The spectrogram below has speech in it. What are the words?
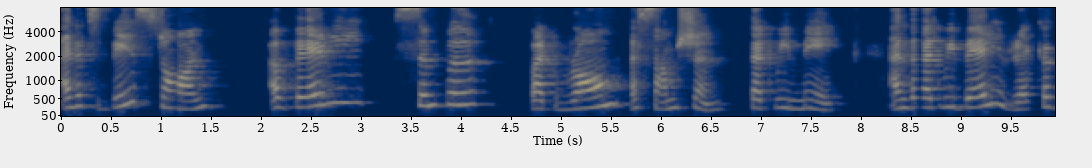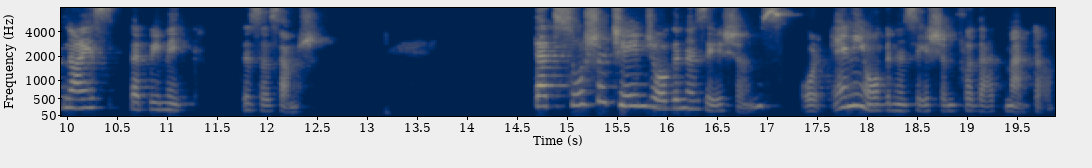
and it's based on a very simple but wrong assumption that we make, and that we barely recognize that we make this assumption that social change organizations, or any organization for that matter,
